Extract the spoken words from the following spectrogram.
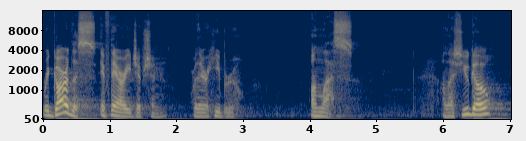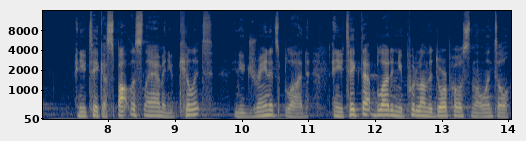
regardless if they are Egyptian or they are Hebrew, unless unless you go and you take a spotless lamb and you kill it and you drain its blood and you take that blood and you put it on the doorpost and the lintel,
